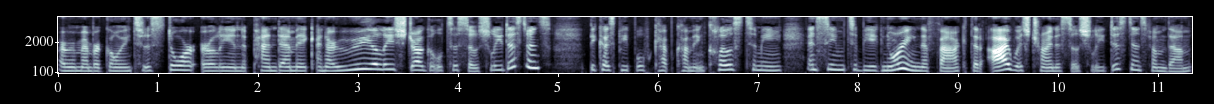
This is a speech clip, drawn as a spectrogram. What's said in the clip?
I remember going to the store early in the pandemic and I really struggled to socially distance because people kept coming close to me and seemed to be ignoring the fact that I was trying to socially distance from them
